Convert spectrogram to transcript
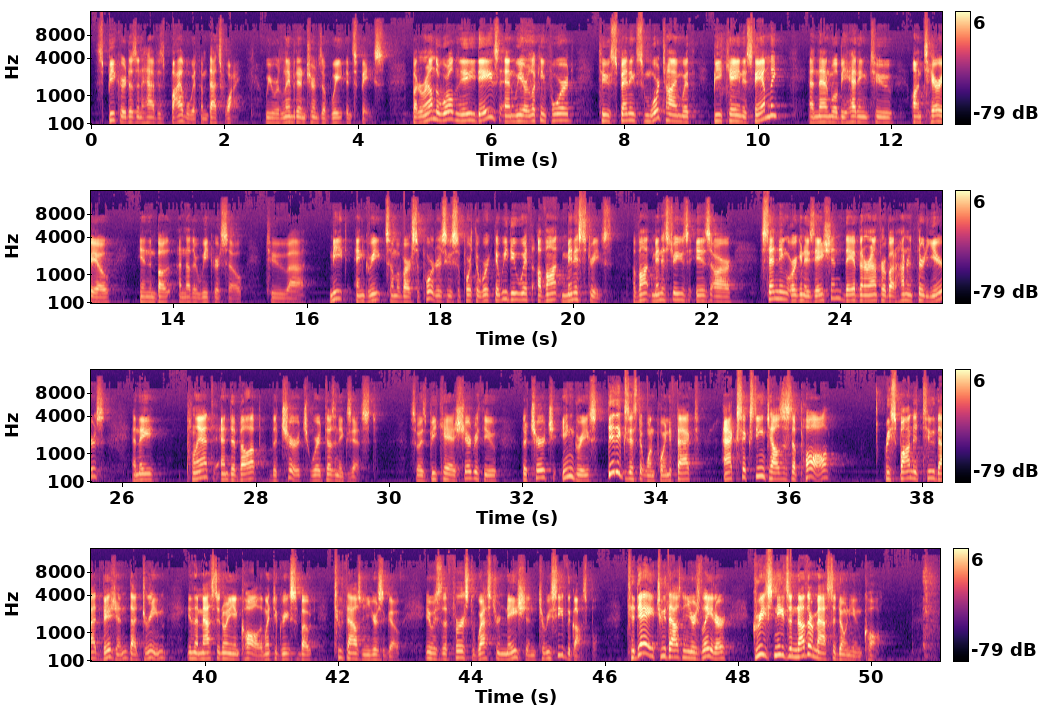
speaker doesn't have his Bible with him. That's why. We were limited in terms of weight and space. But around the world in 80 days, and we are looking forward to spending some more time with BK and his family, and then we'll be heading to Ontario in about another week or so to uh, meet and greet some of our supporters who support the work that we do with Avant Ministries. Avant Ministries is our sending organization. They have been around for about 130 years, and they plant and develop the church where it doesn't exist. So, as BK has shared with you, the church in Greece did exist at one point. In fact, Acts 16 tells us that Paul responded to that vision, that dream, in the Macedonian call and went to Greece about 2,000 years ago. It was the first Western nation to receive the gospel. Today, 2,000 years later, Greece needs another Macedonian call.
